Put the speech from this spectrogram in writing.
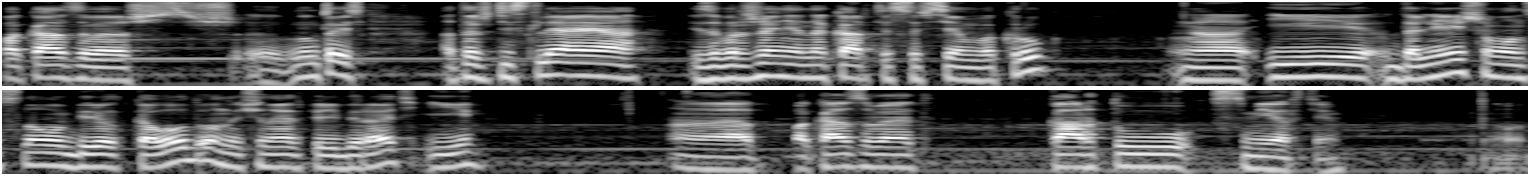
показываешь, ну, то есть отождествляя изображение на карте совсем вокруг, э, и в дальнейшем он снова берет колоду, начинает перебирать и э, показывает карту смерти. Вот.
